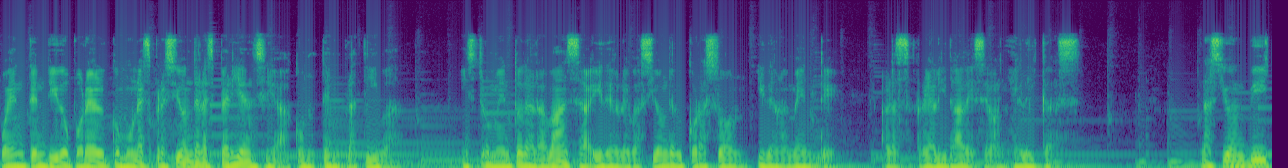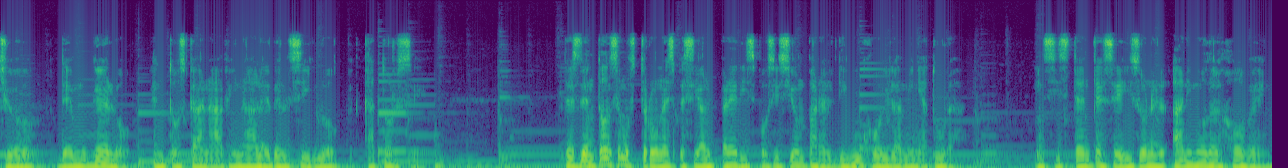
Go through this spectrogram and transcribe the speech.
fue entendido por él como una expresión de la experiencia contemplativa, instrumento de alabanza y de elevación del corazón y de la mente a las realidades evangélicas. Nació en Vicio de Mugello, en Toscana, a finales del siglo XIV desde entonces mostró una especial predisposición para el dibujo y la miniatura. Insistente se hizo en el ánimo del joven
